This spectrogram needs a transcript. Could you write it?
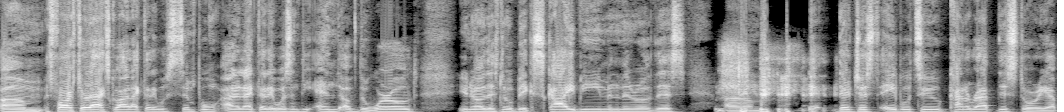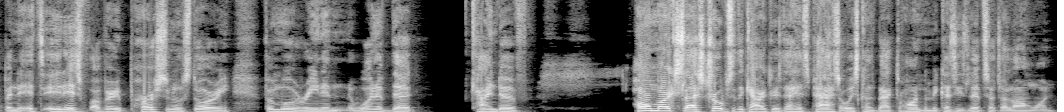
um, as far as third acts go, I like that it was simple. I like that it wasn't the end of the world. You know, there's no big sky beam in the middle of this. Um, they- they're just able to kind of wrap this story up, and it's it is a very personal story for Wolverine, and one of the kind of hallmark slash tropes of the character is that his past always comes back to haunt him because he's lived such a long one.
